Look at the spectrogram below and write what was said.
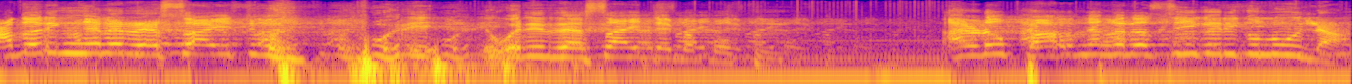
അതൊരിങ്ങനെ രസായിട്ട് ഒരു- രസായിട്ട് പറഞ്ഞങ്ങനെ സ്വീകരിക്കുന്നുമില്ല.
